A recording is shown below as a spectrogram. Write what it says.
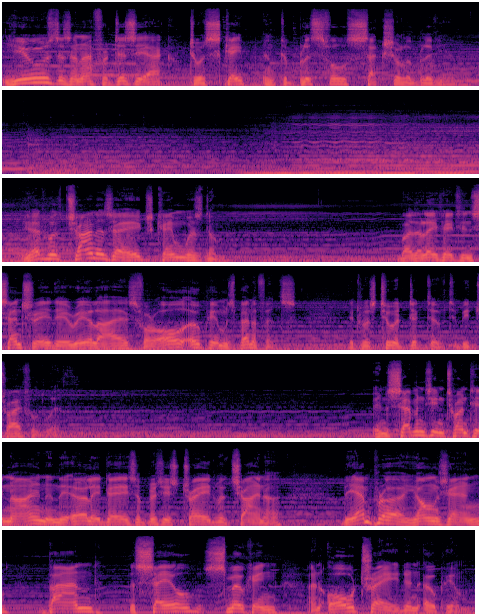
Used as an aphrodisiac to escape into blissful sexual oblivion. Yet with China's age came wisdom. By the late 18th century, they realized for all opium's benefits, it was too addictive to be trifled with. In 1729, in the early days of British trade with China, the Emperor Yongzheng banned the sale, smoking, and all trade in opium.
